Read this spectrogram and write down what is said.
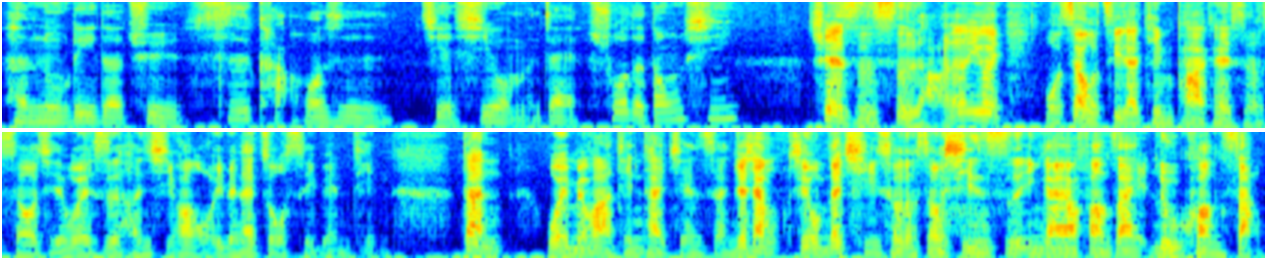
很努力的去思考或是解析我们在说的东西。确实是啊，那因为我在我自己在听 podcast 的时候，其实我也是很喜欢，我一边在做事一边听，但我也没办法听太艰深。就像其实我们在骑车的时候，心思应该要放在路况上。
